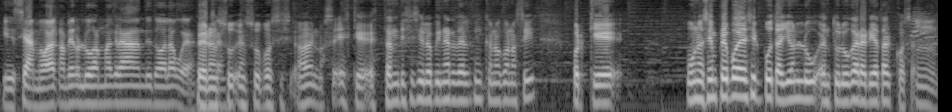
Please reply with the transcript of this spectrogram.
Y decía, me voy a cambiar a un lugar más grande toda la wea. Pero en su, en su posición, no sé, es que es tan difícil opinar de alguien que no conocí, porque uno siempre puede decir, puta, yo en, lu- en tu lugar haría tal cosa. Mm.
